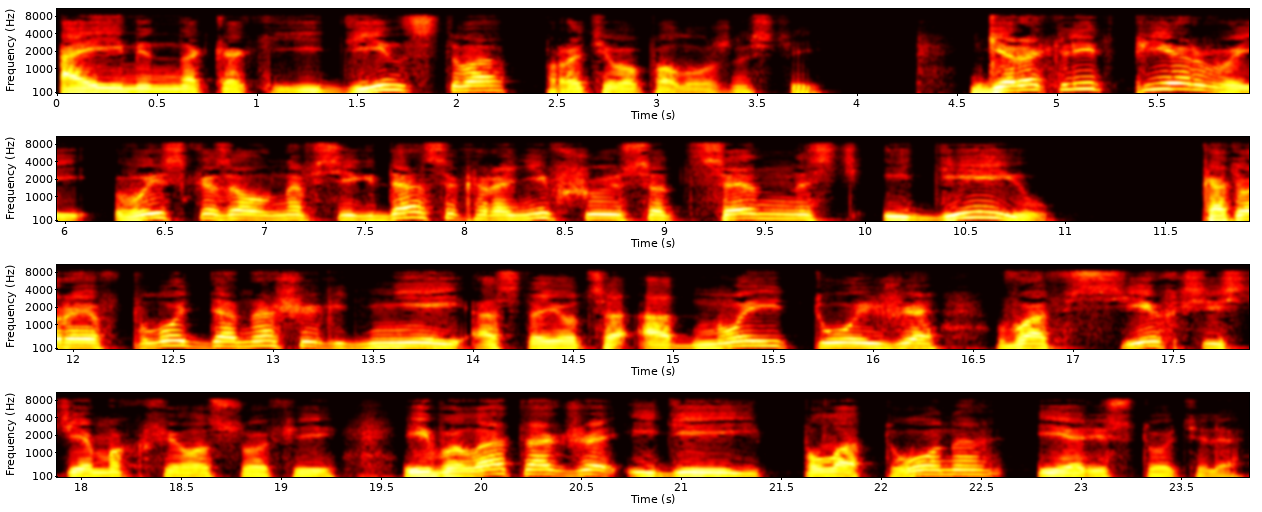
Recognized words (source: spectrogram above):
а именно как единство противоположностей. Гераклит I высказал навсегда сохранившуюся ценность идею, которая вплоть до наших дней остается одной и той же во всех системах философии, и была также идеей Платона и Аристотеля.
